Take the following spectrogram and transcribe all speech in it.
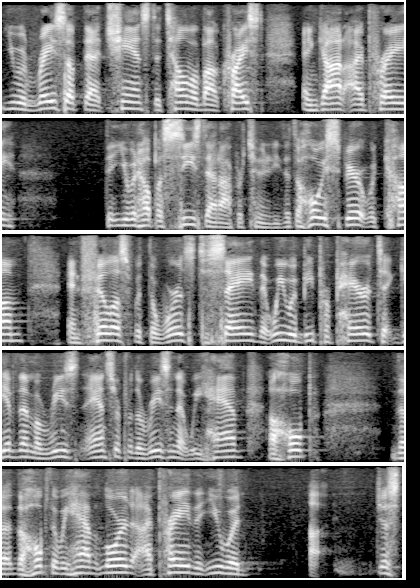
you would raise up that chance to tell them about Christ. And God, I pray that you would help us seize that opportunity, that the Holy Spirit would come and fill us with the words to say, that we would be prepared to give them a reason, answer for the reason that we have a hope, the, the hope that we have. Lord, I pray that you would uh, just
